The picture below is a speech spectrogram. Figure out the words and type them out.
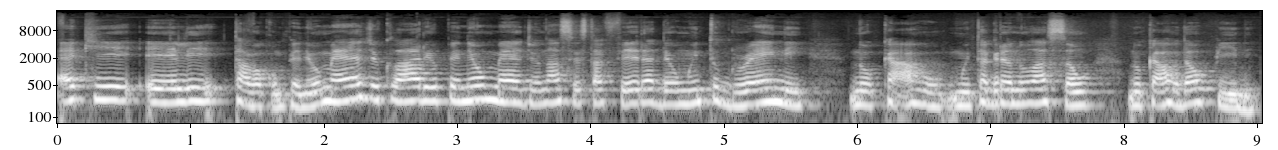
é que ele estava com pneu médio, claro, e o pneu médio na sexta-feira deu muito grainy no carro, muita granulação no carro da Alpine.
